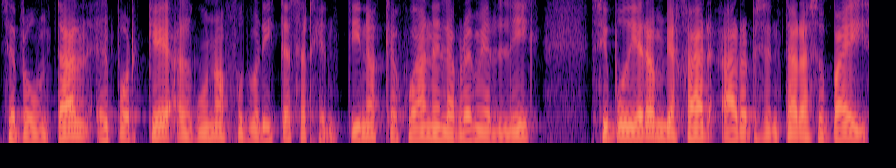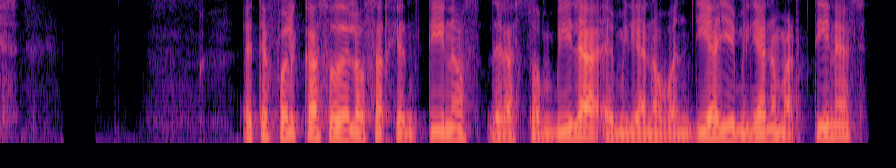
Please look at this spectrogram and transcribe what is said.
se preguntan el por qué algunos futbolistas argentinos que juegan en la Premier League sí pudieron viajar a representar a su país, este fue el caso de los argentinos de Aston Villa, Emiliano Buendía y Emiliano Martínez,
